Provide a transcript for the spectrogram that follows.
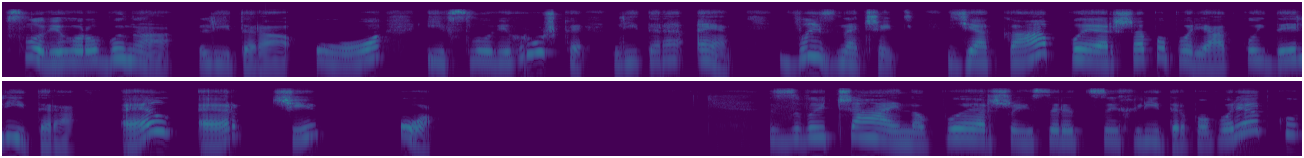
в слові горобина літера О і в слові грушки літера Е. Визначить, яка перша по порядку йде літера Л, Р чи О. Звичайно, першою серед цих літер по порядку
